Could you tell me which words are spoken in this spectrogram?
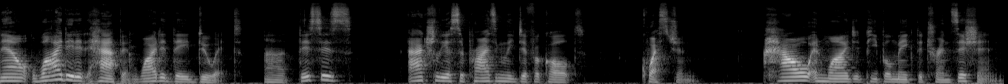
Now, why did it happen? Why did they do it? Uh, this is actually a surprisingly difficult question. How and why did people make the transition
